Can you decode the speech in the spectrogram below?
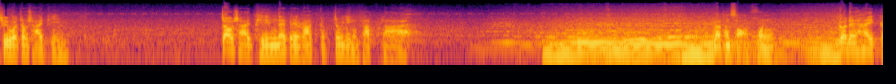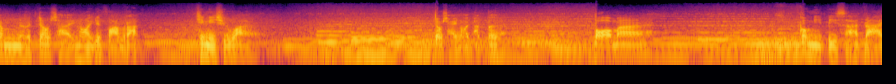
ชื่อว่าเจ้าชายพีมเจ้าชายพีมได้ไปรักกับเจ้าหญิงพลับพลา แล้วทั้งสองคนก็ได้ให้กำเนิดเจ้าชายน้อยด้วยความรัก ที่มีชื่อว่า เจ้าชายน้อยพัตเตอร์ ต่อมา ก็มีปีศาจร้าย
